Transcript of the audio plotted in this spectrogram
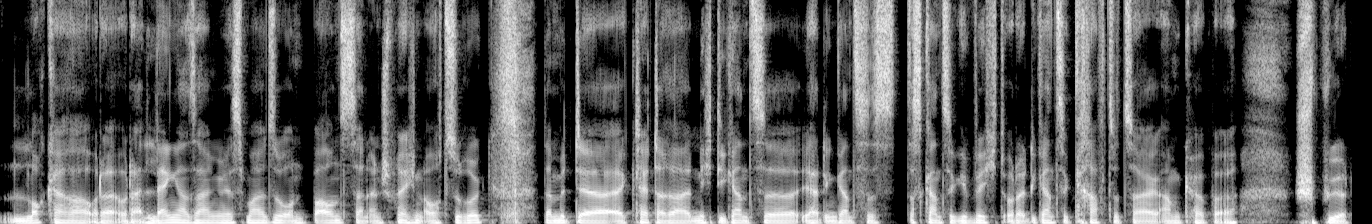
lockerer oder, oder länger, sagen wir es mal so, und bounce dann entsprechend auch zurück, damit der äh, Kletterer nicht die ganze, ja, den ganzes, das ganze Gewicht oder die ganze Kraft sozusagen am Körper spürt.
